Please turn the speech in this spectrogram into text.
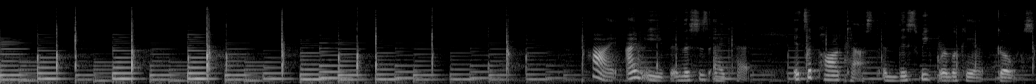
Hi, I'm Eve, and this is Egghead. It's a podcast, and this week we're looking at goats.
